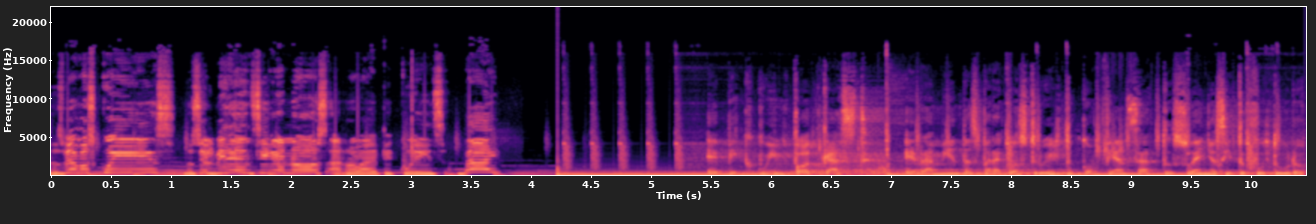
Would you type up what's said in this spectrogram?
Nos vemos Queens, no se olviden, síganos, arroba Epic Queens, bye. Epic Queen Podcast, herramientas para construir tu confianza, tus sueños y tu futuro.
